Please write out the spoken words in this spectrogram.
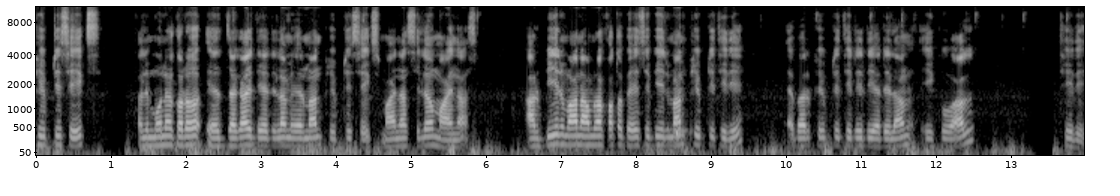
ফিফটি সিক্স তাহলে মনে করো এর জায়গায় দিয়ে দিলাম এর মান ফিফটি সিক্স মাইনাস ছিল মাইনাস আর বির মান আমরা কত পেয়েছি? বির মান ফিফটি থ্রি এবার ফিফটি থ্রি দিয়ে দিলাম ইকুয়াল থ্রি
